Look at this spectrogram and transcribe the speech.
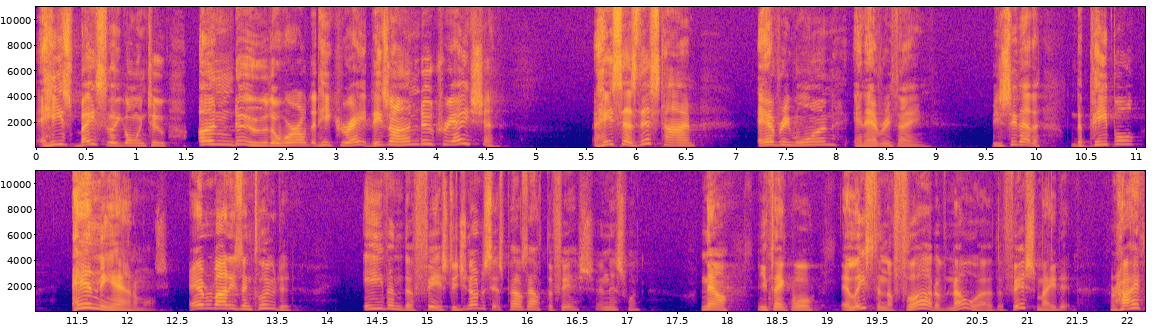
He's basically going to undo the world that he created. He's going undo creation. And he says this time, everyone and everything. You see that? The people and the animals. Everybody's included. Even the fish. Did you notice it spells out the fish in this one? Now, you think, well, at least in the flood of Noah, the fish made it, right?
